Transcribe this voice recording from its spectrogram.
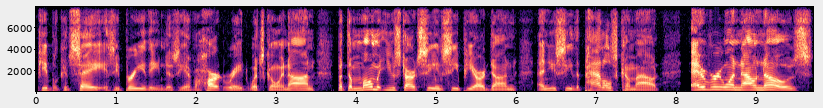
people could say, is he breathing? Does he have a heart rate? What's going on? But the moment you start seeing CPR done and you see the paddles come out, everyone now knows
